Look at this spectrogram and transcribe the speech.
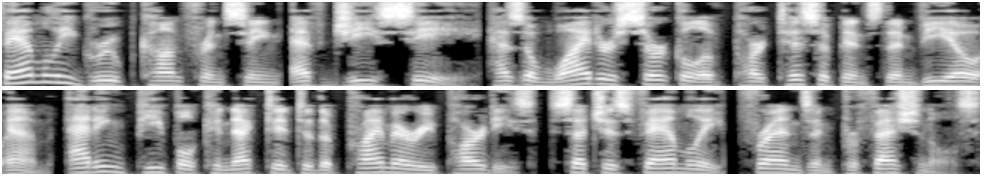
Family Group Conferencing (FGC) has a wider circle of participants than VOM, adding people connected to the primary parties, such as family, friends and professionals.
